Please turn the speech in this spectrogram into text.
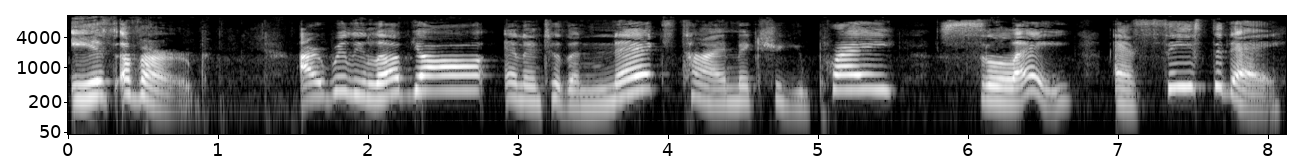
is a verb. I really love y'all, and until the next time, make sure you pray, slay, and seize the day.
